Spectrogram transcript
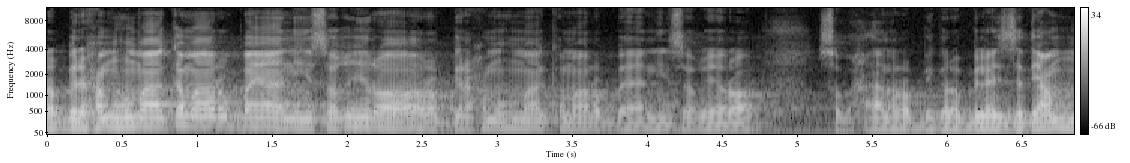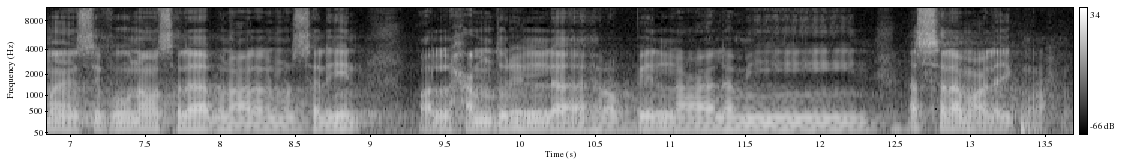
رب ارحمهما كما ربياني صغيرا. رب ارحمهما كما ربياني صغيرا. سبحان ربك رب العزة عما يصفون وسلام على المرسلين. والحمد لله رب العالمين. السلام عليكم ورحمة الله.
